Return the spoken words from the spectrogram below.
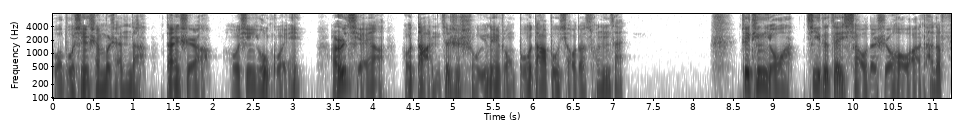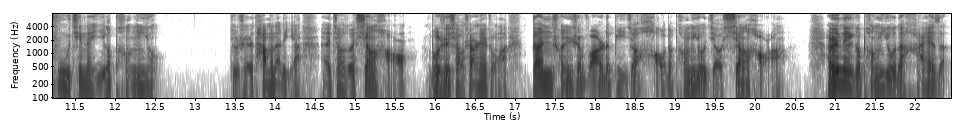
我不信神不神的，但是啊，我信有鬼，而且呀，我胆子是属于那种不大不小的存在。”这听友啊，记得在小的时候啊，他的父亲的一个朋友，就是他们那里啊，呃，叫做相好。不是小三那种啊，单纯是玩的比较好的朋友叫相好啊。而那个朋友的孩子，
